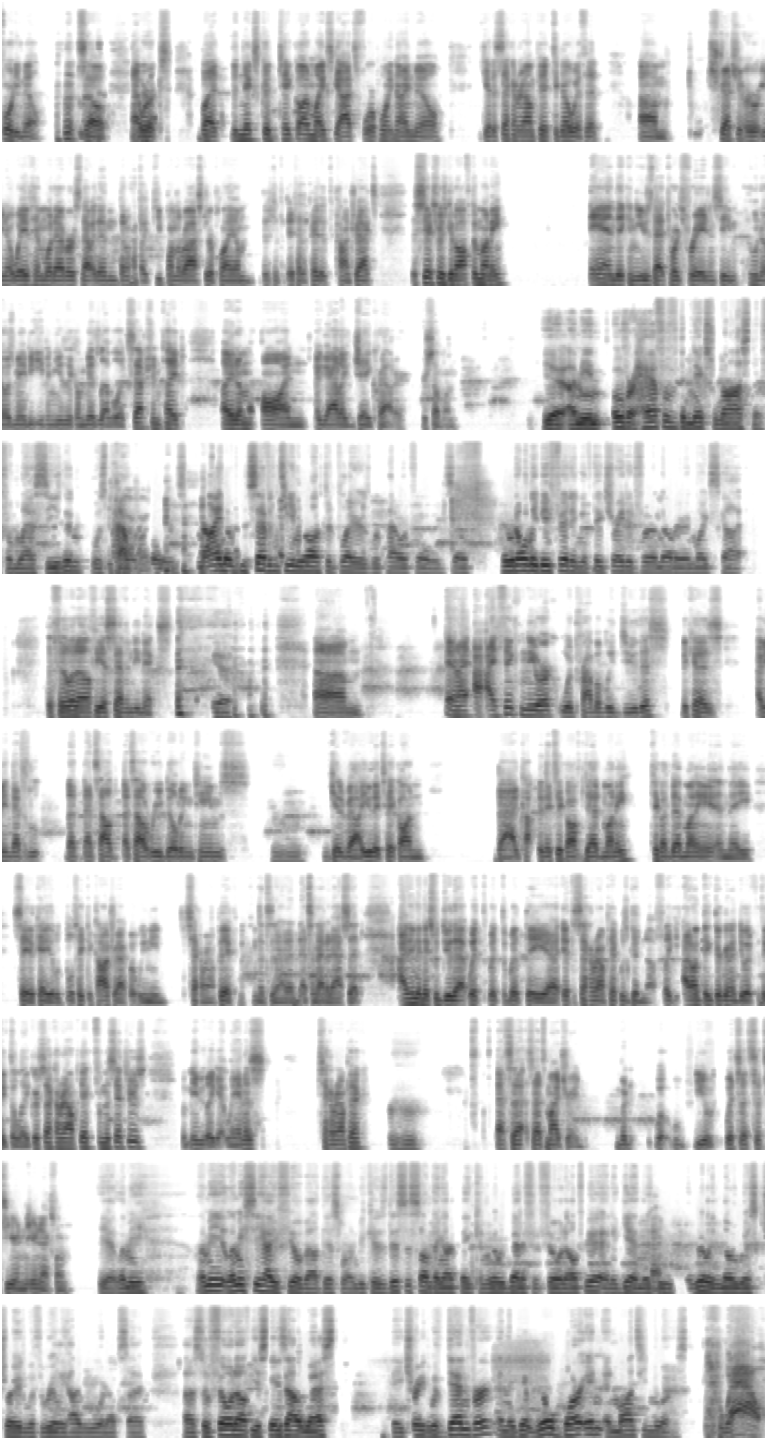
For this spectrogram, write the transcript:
forty mil, so that works. But the Knicks could take on Mike Scott's four point nine mil, get a second round pick to go with it, um, stretch it or you know waive him whatever, so that way then they don't have to keep on the roster, play him. They just they just have to pay the contract. The Sixers get off the money and they can use that towards free agency. Who knows? Maybe even use like a mid-level exception type item on a guy like Jay Crowder or someone. Yeah, I mean, over half of the Knicks roster from last season was power power forwards. Nine of the 17 rostered players were power forwards. So it would only be fitting if they traded for another and Mike Scott. The Philadelphia 70 Knicks. Yeah. um, and I, I think New York would probably do this because I mean that's that that's how that's how rebuilding teams hmm get value. They take on bad. They take off dead money. Take on dead money, and they say, "Okay, we'll, we'll take the contract, but we need second round pick. And that's an added. That's an added asset." I think the Knicks would do that with with with the uh, if the second round pick was good enough. Like I don't think they're going to do it for like the Lakers second round pick from the Sixers, but maybe like Atlanta's second round pick. hmm That's that. So that's my trade. But what you what's what's, what's your your next one? Yeah, let me let me let me see how you feel about this one because this is something I think can really benefit Philadelphia. And again, this Okay. is a really low risk trade with really high reward upside. Uh, so Philadelphia stays out west. They trade with Denver and they get Will Barton and Monte Morris. wow.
